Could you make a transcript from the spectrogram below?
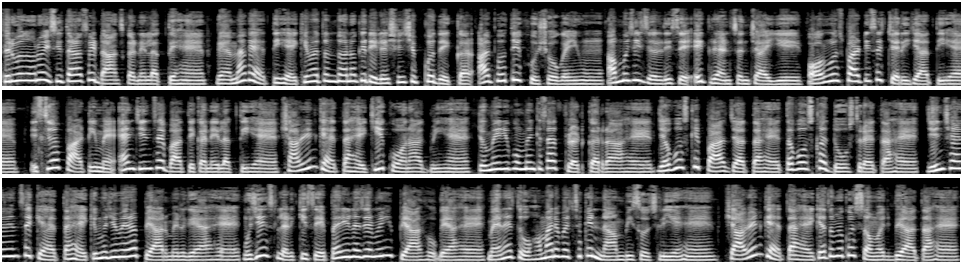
फिर वो दोनों इसी तरह से डांस करने लगते हैं। ग्रैमा कहती है कि मैं तुम दोनों की रिलेशनशिप को देखकर आज बहुत ही खुश हो गई हूँ। अब मुझे जल्दी से एक ग्रैंडसन चाहिए और वो उस पार्टी से चली जाती है। इसके बाद पार्टी में एन जिन से बातें करने लगती है। शाविन कहता है कि कौन आदमी है जो मेरी वुमेन के साथ फ्लर्ट कर रहा है? जब वो उसके पास जाता है, तब वो उसका दोस्त रहता है, जिन शावियन से कहता है कि मुझे मेरा प्यार मिल गया है, मुझे इस लड़की से पहली नज़र में ही प्यार हो गया है। मैंने तो हमारे बच्चों के नाम भी सोच लिए हैं। शावियन कहता है, क्या तुम्हें कुछ समझ भी आता है?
